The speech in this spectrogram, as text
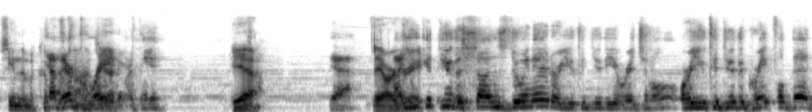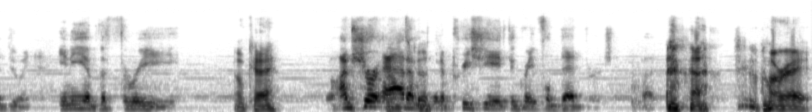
seen them a couple. yeah, they're times, great, Yeah. aren't they? yeah, Yeah. they are Uh, you could do the Suns doing it, or you could do the original, or you could do the Grateful Dead doing it. Any of the three. Okay. I'm sure Adam would appreciate the Grateful Dead version. But, All right.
